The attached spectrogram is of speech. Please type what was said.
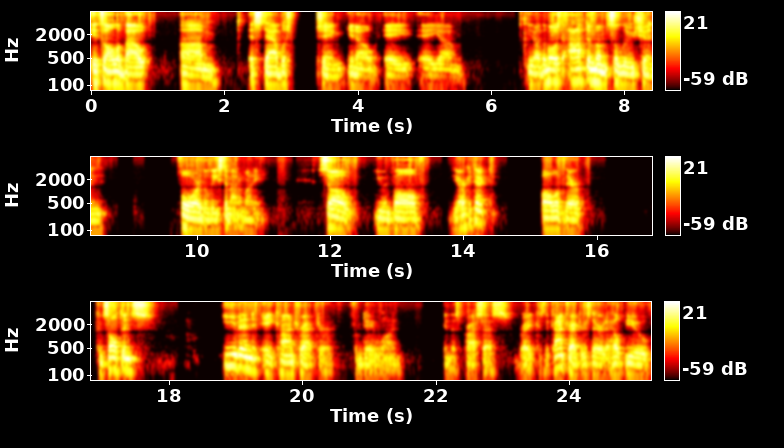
it's all about um, establishing you know a a um, you know the most optimum solution for the least amount of money so you involve the architect all of their consultants even a contractor from day one in this process right because the contractor is there to help you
